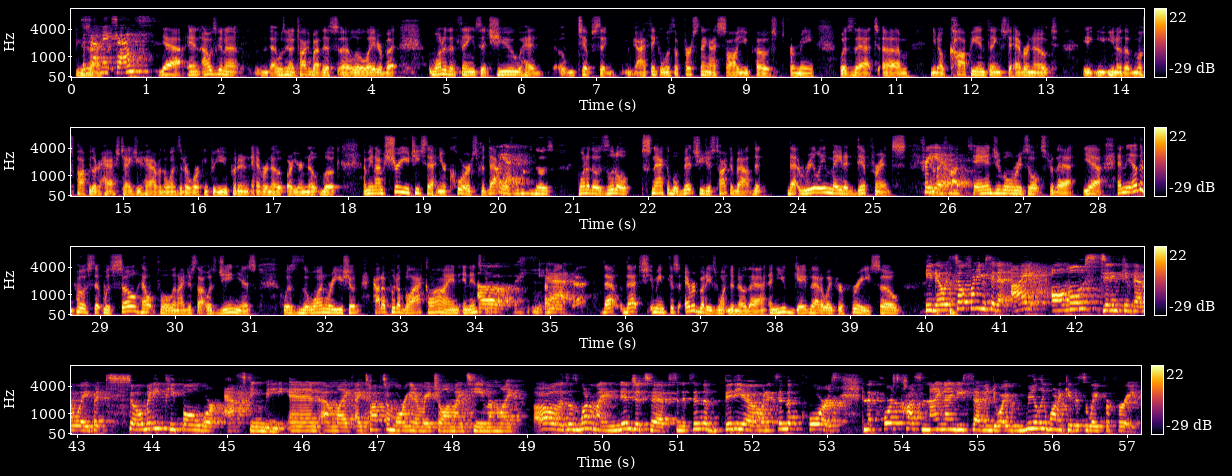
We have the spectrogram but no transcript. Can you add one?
Does that make sense? Yeah, and I was gonna I was gonna talk about this a little later, but one of the things that you had tips that I think it was the first thing I saw you post for me was that um, you know copying things to Evernote. You, you, know the most popular hashtags you have are the ones that are working for you. Put in Evernote or your notebook. I mean, I'm sure you teach that in your course, but that oh, yeah. was one of those one of those little snackable bits you just talked about that that really made a difference. For and you. I saw tangible results for that. Yeah. And the other post that was so helpful and I just thought was genius was the one where you showed how to put a black line in Instagram. Oh, yeah. I mean, that, that, that, I mean, because everybody's wanting to know that, and you gave that away for free. So, you know, it's so funny you say that. I almost didn't give that away, but so many people were asking me. And I'm like, I talked to Morgan and Rachel on my team. I'm like, oh, this is one of my ninja tips, and it's in the video and it's in the course, and the course costs $9.97. Do I really want to give this away for free?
